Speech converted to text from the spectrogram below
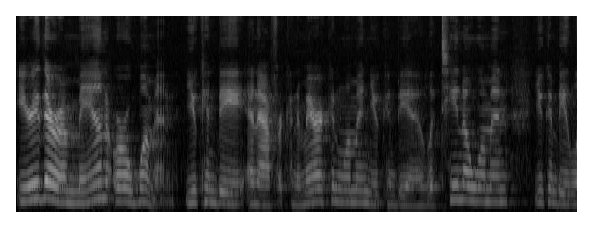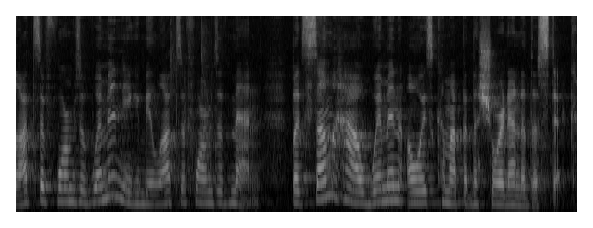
you're either a man or a woman. You can be an African American woman, you can be a Latino woman, you can be lots of forms of women, you can be lots of forms of men. But somehow women always come up at the short end of the stick.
